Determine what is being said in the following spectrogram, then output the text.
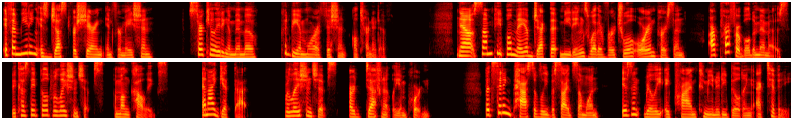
If a meeting is just for sharing information, circulating a memo could be a more efficient alternative. Now, some people may object that meetings, whether virtual or in person, are preferable to memos because they build relationships among colleagues. And I get that. Relationships are definitely important. But sitting passively beside someone isn't really a prime community building activity.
